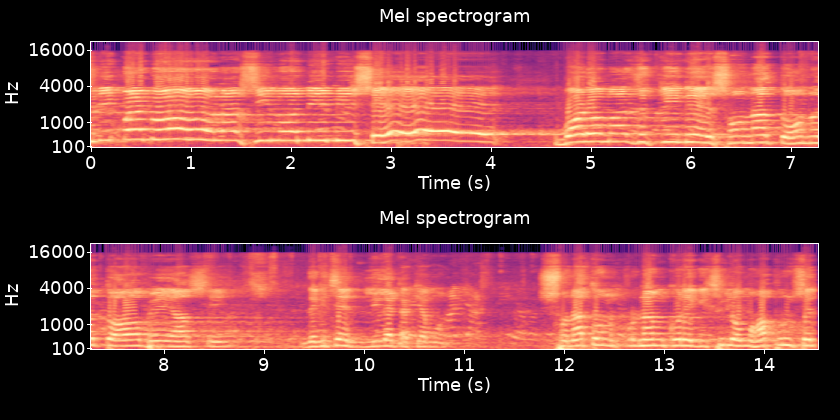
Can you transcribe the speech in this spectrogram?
শ্রীপাগল আসিল নিমিষে। বড় মাছ কিনে সনাতন তবে আসে। দেখেছেন লীলাটা কেমন? সনাতন প্রণাম করে গেছিল মহাপুরুষের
